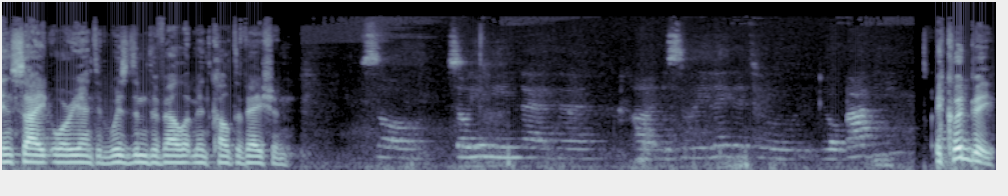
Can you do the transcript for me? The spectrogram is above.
insight oriented wisdom development cultivation. So, so you mean that uh, uh, it's related to your body? It could be.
